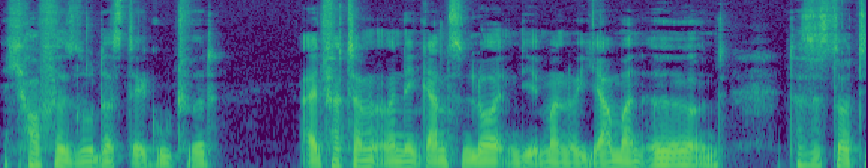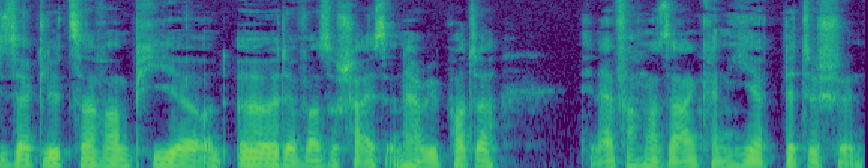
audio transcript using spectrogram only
Ich hoffe so, dass der gut wird. Einfach damit man den ganzen Leuten, die immer nur jammern, äh, und das ist doch dieser Glitzervampir und äh, der war so scheiße in Harry Potter, den einfach mal sagen kann, hier, bitteschön.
